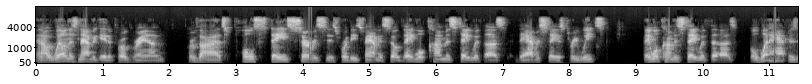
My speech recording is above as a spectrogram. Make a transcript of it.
and our Wellness Navigator program provides post stay services for these families. So they will come and stay with us. The average stay is three weeks. They will come and stay with us. But what happens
